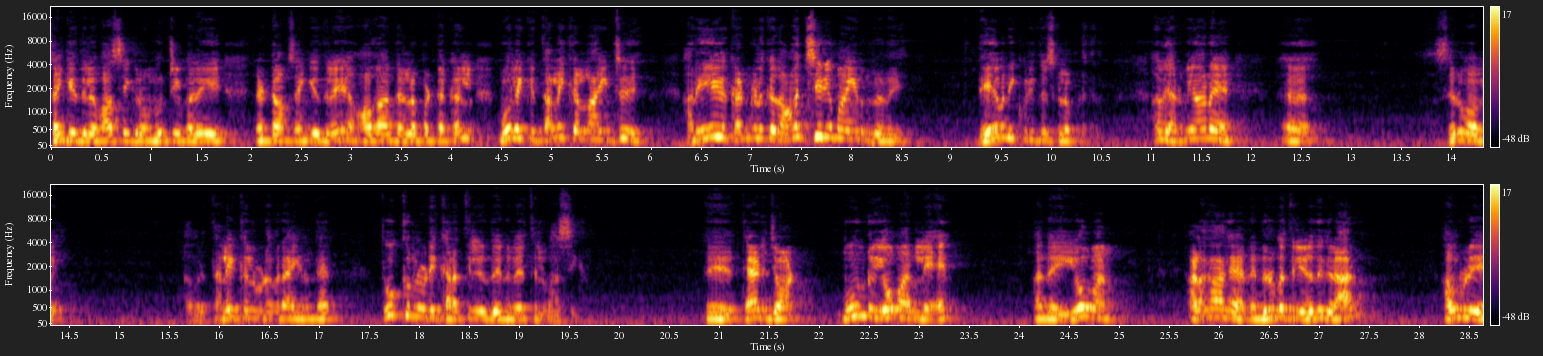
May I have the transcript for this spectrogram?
சங்கீதத்தில் வாசிக்கிறோம் நூற்றி பதினெட்டாம் சங்கீதத்திலே ஆகாந்த தள்ளப்பட்ட கல் மூளைக்கு தலைக்கல்லாயிற்று. அநேக கண்களுக்கு அது ஆச்சரியமாயிருந்தது. தேவனை குறித்து சொல்லப்படுகிறது. அவை அருமையான சிறுவாவை அவர் அவர் தலைக்கல்லுடையவராயிருந்தார். தூக்குனுடைய கரத்தில் இருந்து என்று வேதத்தில் வாசிக்கிறோம். இது தேர்ட் ஜான் மூன்று யோவானிலே அந்த யோவான் அழகாக அந்த நிருபத்தில் எழுதுகிறார். அவருடைய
